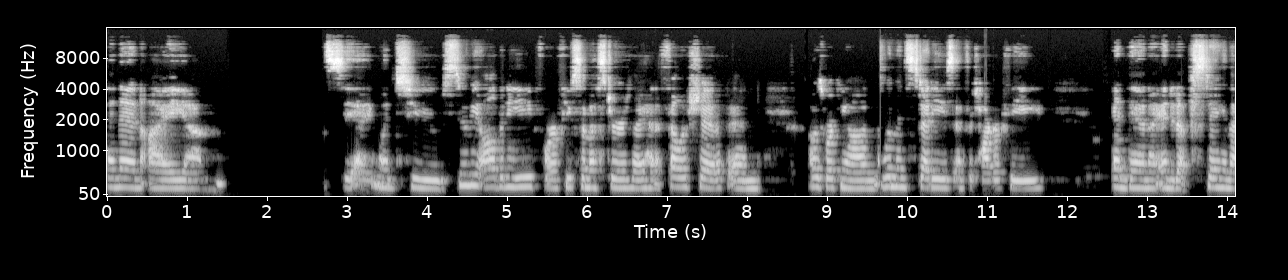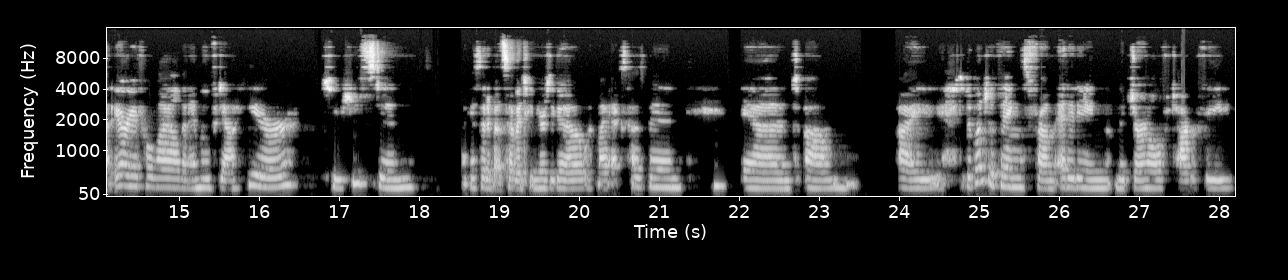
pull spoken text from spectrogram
And then I, um, see, I went to SUNY Albany for a few semesters. I had a fellowship and I was working on women's studies and photography. And then I ended up staying in that area for a while. Then I moved down here to Houston, like I said, about 17 years ago with my ex husband. And um, I did a bunch of things from editing the Journal of Photography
